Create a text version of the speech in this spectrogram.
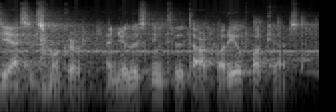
is the Acid Smoker, and you're listening to the Dark Audio Podcast.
